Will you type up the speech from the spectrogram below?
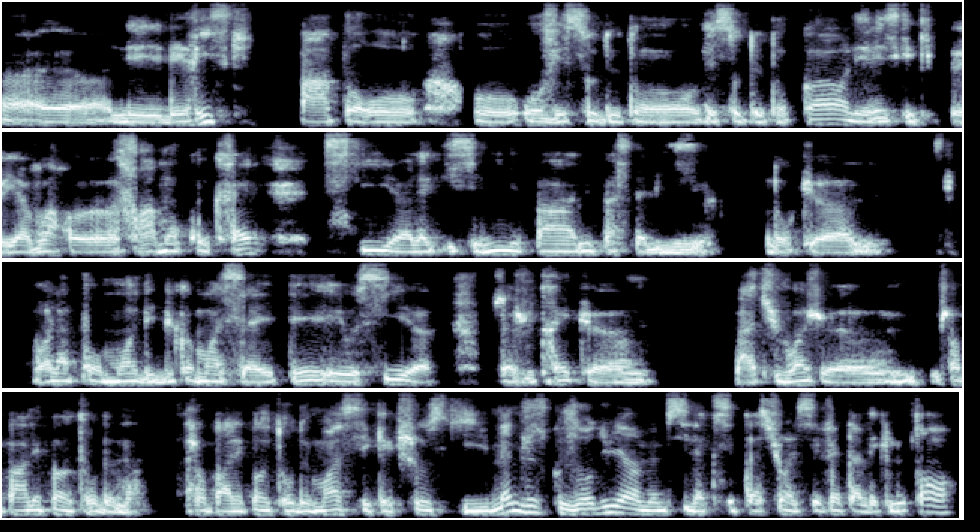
euh, les, les risques par rapport au, au, au, vaisseau de ton vaisseau de ton corps, les risques qu'il peut y avoir euh, vraiment concrets si euh, la glycémie n'est pas n'est pas stabilisée. Donc euh, voilà pour moi au début comment ça a été et aussi j'ajouterais que bah tu vois je j'en parlais pas autour de moi j'en parlais pas autour de moi, c'est quelque chose qui, même jusqu'aujourd'hui, hein, même si l'acceptation elle s'est faite avec le temps,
